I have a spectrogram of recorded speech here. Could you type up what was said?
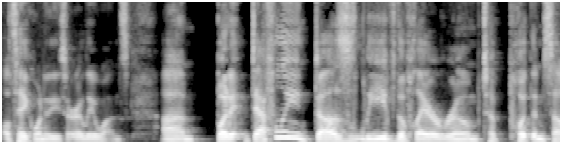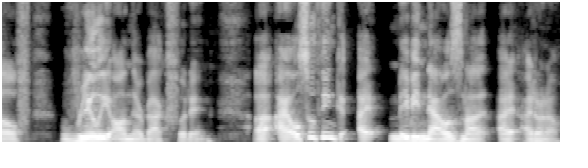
I'll take one of these early ones. Um, but it definitely does leave the player room to put themselves really on their back footing. Uh, I also think I maybe now is not. I I don't know.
